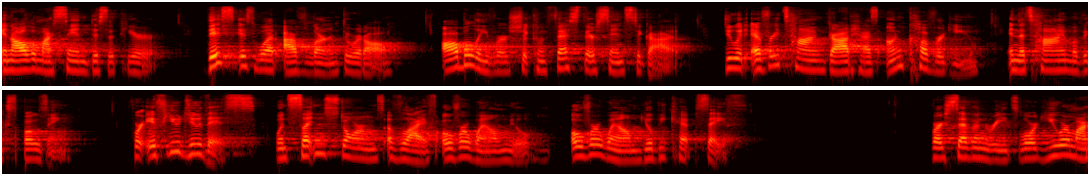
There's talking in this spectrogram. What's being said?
and all of my sin disappeared. This is what I've learned through it all. All believers should confess their sins to God. Do it every time God has uncovered you in the time of exposing. For if you do this, when sudden storms of life overwhelm you, overwhelm, you'll be kept safe. Verse 7 reads, Lord, you are my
